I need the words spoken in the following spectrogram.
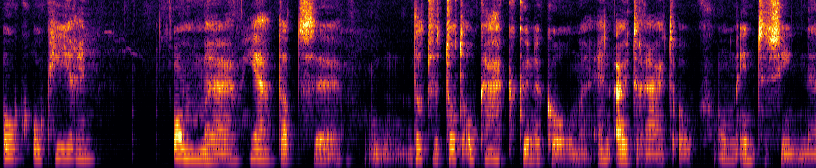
ook, ook hierin om eh, ja, dat, eh, dat we tot elkaar kunnen komen. En uiteraard ook om in te zien eh,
